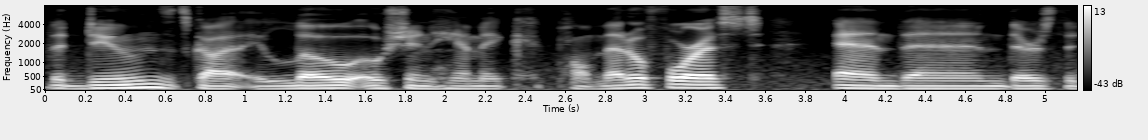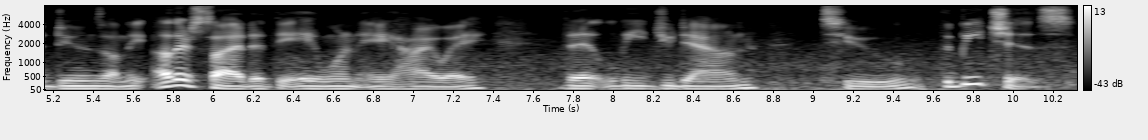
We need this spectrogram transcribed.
the dunes. It's got a low ocean hammock palmetto forest, and then there's the dunes on the other side of the A1A highway that lead you down to the beaches.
